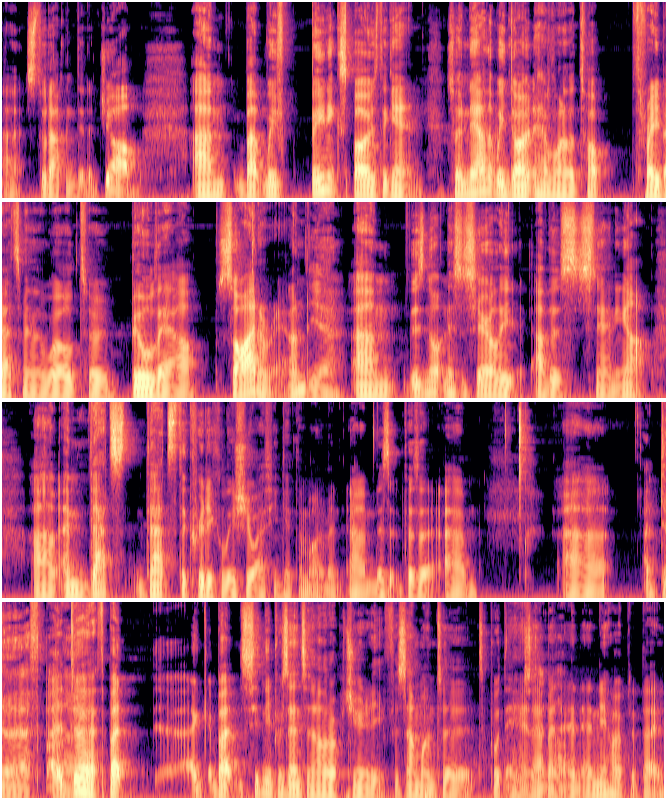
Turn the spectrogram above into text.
uh, stood up and did a job. Um, but we've been exposed again. So now that we don't have one of the top three batsmen in the world to build our side around, Yeah. um, there's not necessarily others standing up, um, and that's that's the critical issue I think at the moment. Um, there's a, there's a um, uh, A dearth. a But dearth, but uh, but Sydney presents another opportunity for someone to, to put their hand up, and, up. and, and you hope that they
